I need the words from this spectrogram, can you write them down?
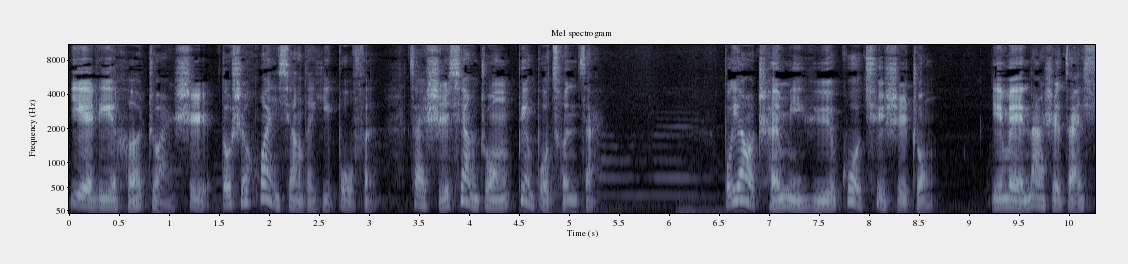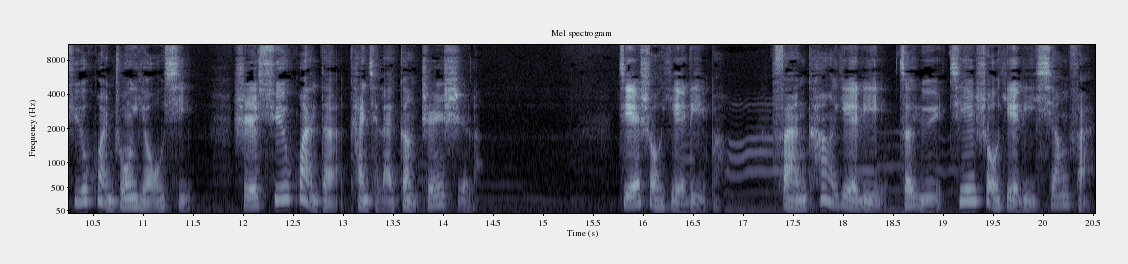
业力和转世都是幻象的一部分，在实相中并不存在。不要沉迷于过去式中，因为那是在虚幻中游戏，使虚幻的看起来更真实了。接受业力吧。反抗业力则与接受业力相反。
